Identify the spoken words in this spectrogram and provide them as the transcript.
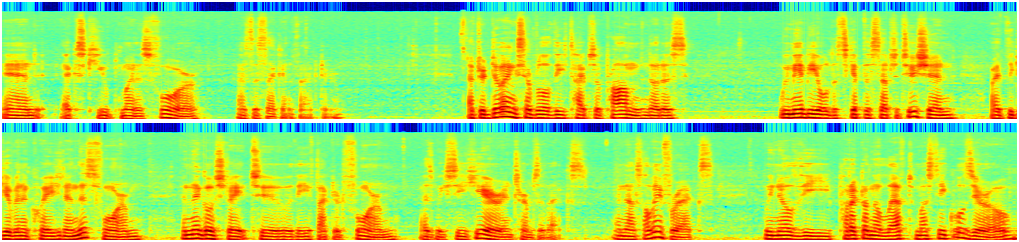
and x cubed minus 4 as the second factor. After doing several of these types of problems, notice we may be able to skip the substitution, write the given equation in this form, and then go straight to the factored form as we see here in terms of x. And now solving for x, we know the product on the left must equal 0,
